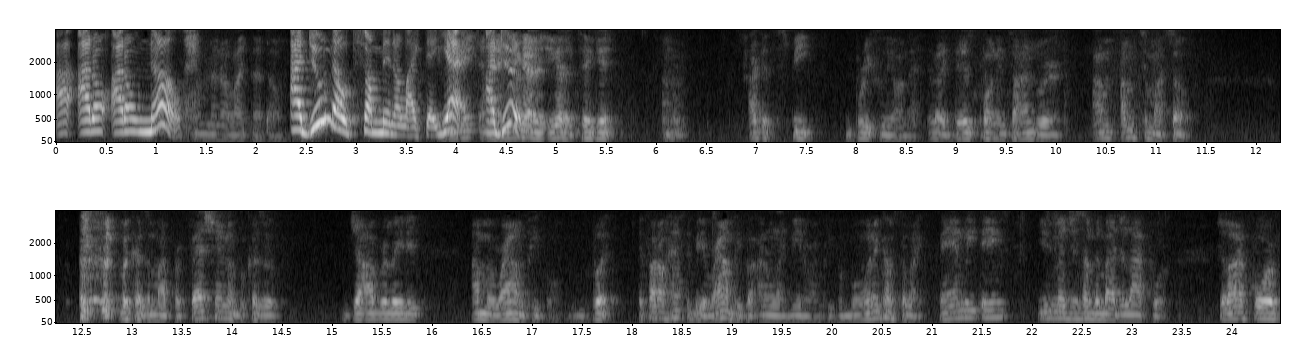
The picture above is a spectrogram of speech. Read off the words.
I, I don't, I don't know. Some men are like that though. I do know some men are like that. Yes, And I do. You gotta, you gotta take it. I could speak briefly on that. Like, there's point in times where I'm, I'm to myself because of my profession or because of job related. I'm around people, but if I don't have to be around people, I don't like being around people. But when it comes to like family things, you mentioned something about July Fourth. July Fourth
